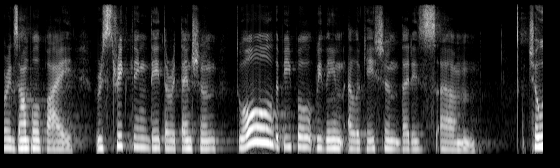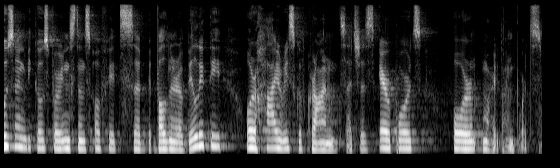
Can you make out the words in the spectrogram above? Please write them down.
for example, by restricting data retention to all the people within a location that is um, chosen because, for instance, of its uh, vulnerability or high risk of crime, such as airports or maritime ports.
